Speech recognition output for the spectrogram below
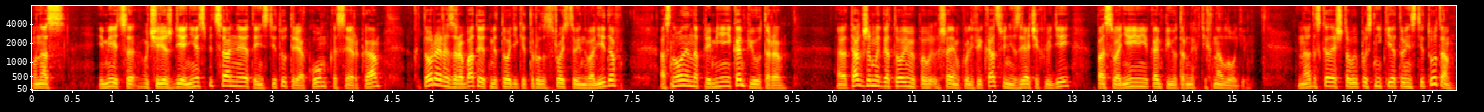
у нас имеется учреждение специальное, это Институт Реаком, КСРК, которое разрабатывает методики трудоустройства инвалидов, основанные на применении компьютера. А также мы готовим и повышаем квалификацию незрячих людей по освоению компьютерных технологий. Надо сказать, что выпускники этого института,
